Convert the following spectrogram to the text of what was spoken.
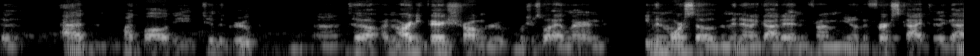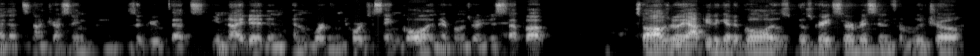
to add my quality to the group, uh, to an already very strong group, which is what I learned even more so the minute I got in from, you know, the first guy to the guy that's not dressing is a group that's united and, and working towards the same goal and everyone's ready to step up. So I was really happy to get a goal. It was, it was great service in from Lucho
